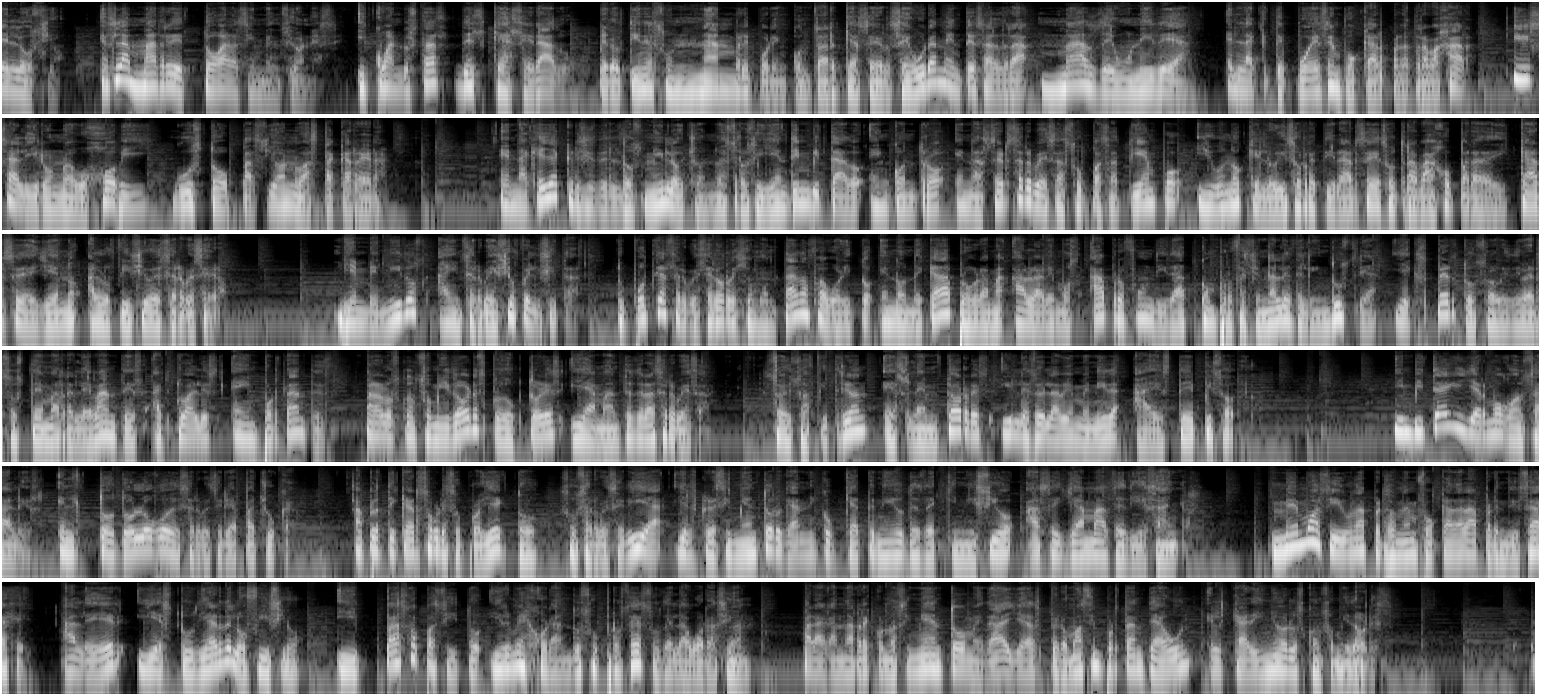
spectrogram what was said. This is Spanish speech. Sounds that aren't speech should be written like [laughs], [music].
El ocio es la madre de todas las invenciones. Y cuando estás desquacerado, pero tienes un hambre por encontrar qué hacer, seguramente saldrá más de una idea en la que te puedes enfocar para trabajar y salir un nuevo hobby, gusto, pasión o hasta carrera. En aquella crisis del 2008, nuestro siguiente invitado encontró en hacer cerveza su pasatiempo y uno que lo hizo retirarse de su trabajo para dedicarse de lleno al oficio de cervecero. Bienvenidos a Incervecio Felicitas, tu podcast cervecero regiomontano favorito en donde cada programa hablaremos a profundidad con profesionales de la industria y expertos sobre diversos temas relevantes, actuales e importantes para los consumidores, productores y amantes de la cerveza. Soy su anfitrión, Slem Torres, y les doy la bienvenida a este episodio. Invité a Guillermo González, el todólogo de Cervecería Pachuca, a platicar sobre su proyecto, su cervecería y el crecimiento orgánico que ha tenido desde que inició hace ya más de 10 años. Memo ha sido una persona enfocada al aprendizaje, a leer y estudiar del oficio y paso a pasito ir mejorando su proceso de elaboración para ganar reconocimiento, medallas, pero más importante aún, el cariño de los consumidores.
